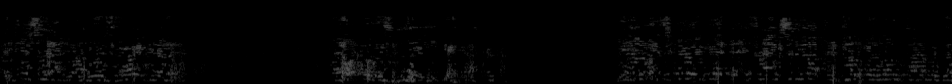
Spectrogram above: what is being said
I just had one. It was very good. I hope it was me. you know what's very good? Frank Sinatra told me a long time ago,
